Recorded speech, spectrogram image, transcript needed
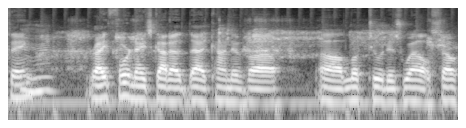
Thing, right? Fortnite's got a that kind of uh, uh, look to it as well. So,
